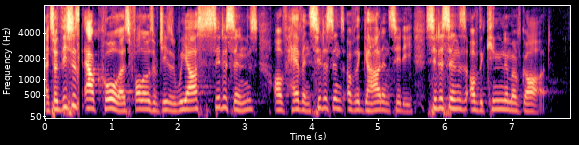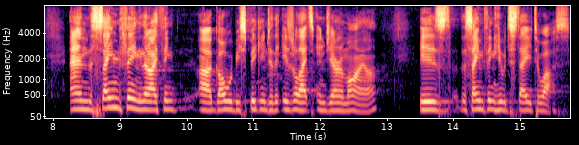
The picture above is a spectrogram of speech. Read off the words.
And so, this is our call as followers of Jesus. We are citizens of heaven, citizens of the garden city, citizens of the kingdom of God. And the same thing that I think uh, God would be speaking to the Israelites in Jeremiah is the same thing he would say to us.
